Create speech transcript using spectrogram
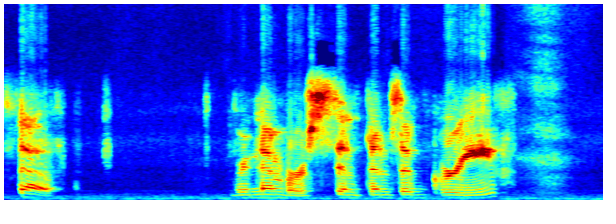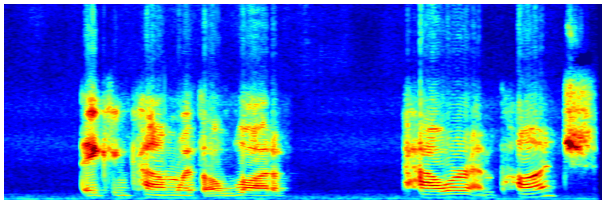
So remember symptoms of grief. They can come with a lot of power and punch,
